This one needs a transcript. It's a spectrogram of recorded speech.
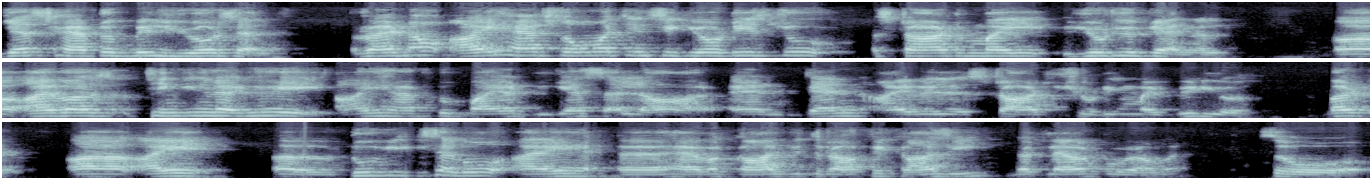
just have to build yourself. Right now i have so much insecurities to start my youtube channel. Uh, I was thinking like, hey, I have to buy a DSLR and then I will start shooting my videos. But uh, I uh, two weeks ago I uh, have a call with Rafeh Qazi, the clever programmer. So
